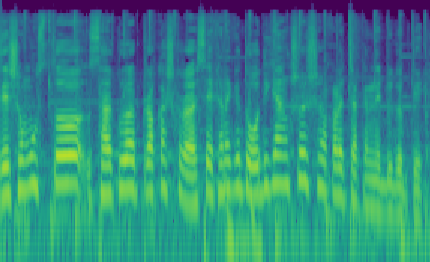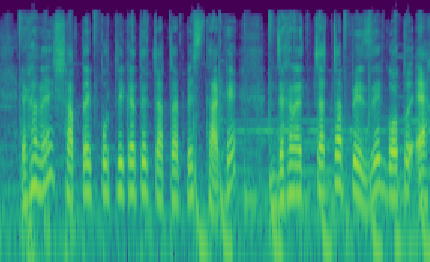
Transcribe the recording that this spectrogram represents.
যে সমস্ত সার্কুলার প্রকাশ করা হয়েছে, এখানে কিন্তু অধিকাংশই সরকারের চাকরি নিয়ে বিজ্ঞপ্তি। এখানে সাপ্তাহিক পত্রিকাতে চারটা পেজ থাকে, যেখানে চারটা পেজে গত এক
